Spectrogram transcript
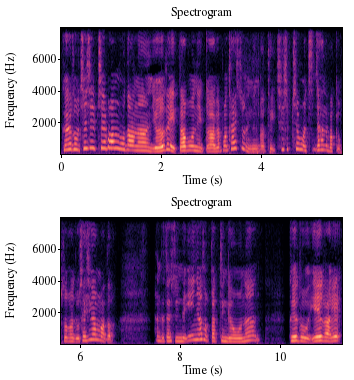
그래도 77번보다는 여러 대 있다 보니까 몇 번 탈 수는 있는 것 같아요. 77번 진짜 한 대밖에 없어가지고 3시간마다 한대탈수 있는데 이 녀석 같은 경우는 그래도 얘가 얘,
